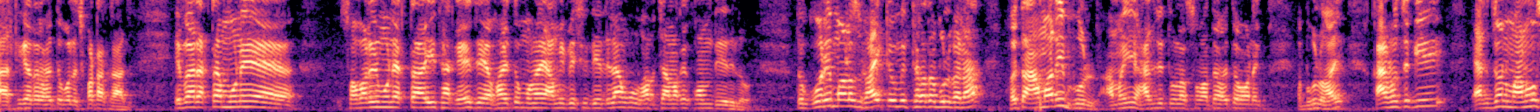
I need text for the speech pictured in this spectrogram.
আর ঠিকাদার হয়তো বলে ছটা কাজ। এবার একটা মনে, সবারই মনে একটা ই থাকে যে, হয়তো মনে হয় আমি বেশি দিয়ে দিলাম, ও ভাবছে আমাকে কম দিয়ে দিল। তো গরিব মানুষ ভাই কেউ মিথ্যা কথা বলবে না। হয়তো আমারই ভুল আমি হাজিরি তোলার সময়তে হয়তো অনেক ভুল হয়। কারণ হচ্ছে কি, একজন মানুষ,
